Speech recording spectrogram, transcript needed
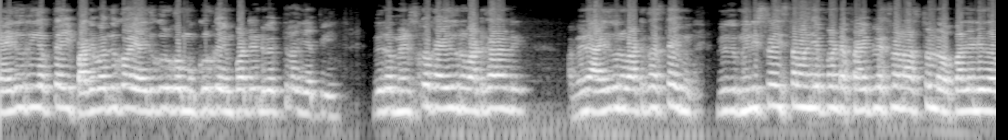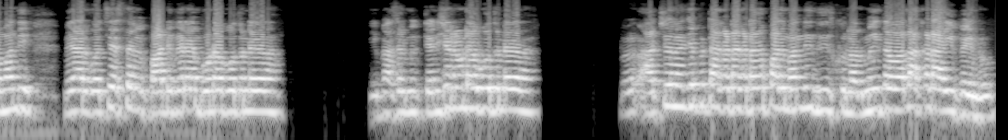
ఐదుగురు చెప్తే ఈ పది మందికో ఐదుగురికో ముగ్గురికో ఇంపార్టెంట్ వ్యక్తులకు చెప్పి. మీరు మనిషికి ఒక ఐదుగురు పట్టుకురండి. మీరు ఐదుగురు పట్టుకొస్తే మీకు మినిస్టర్ ఇస్తామని చెప్పంటే ఫైవ్ ప్లస్ వన్ వస్తుండో పదిహేను మంది మీరు అక్కడికి వచ్చేస్తే మీ పార్టీ ఫిరాయింపు ఉండకపోతుండే కదా. ఇప్పుడు అసలు మీకు టెన్షన్ ఉండకపోతుండే కదా. అని చెప్పి టక టక టక పది మందిని తీసుకున్నారు. మిగతా వాళ్ళు అక్కడ ఆగిపోయినారు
